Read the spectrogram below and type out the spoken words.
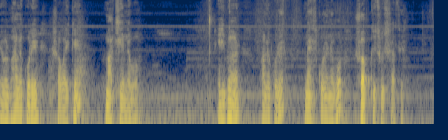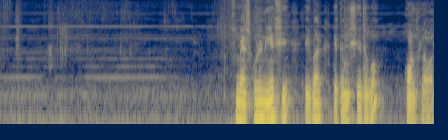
এবার ভালো করে সবাইকে মাখিয়ে নেব। এইবার ভালো করে ম্যাশ করে নেব সব কিছুর সাথে। স্ম্যাশ করে নিয়েছি, এইবার এতে মিশিয়ে দেব কর্নফ্লাওয়ার।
